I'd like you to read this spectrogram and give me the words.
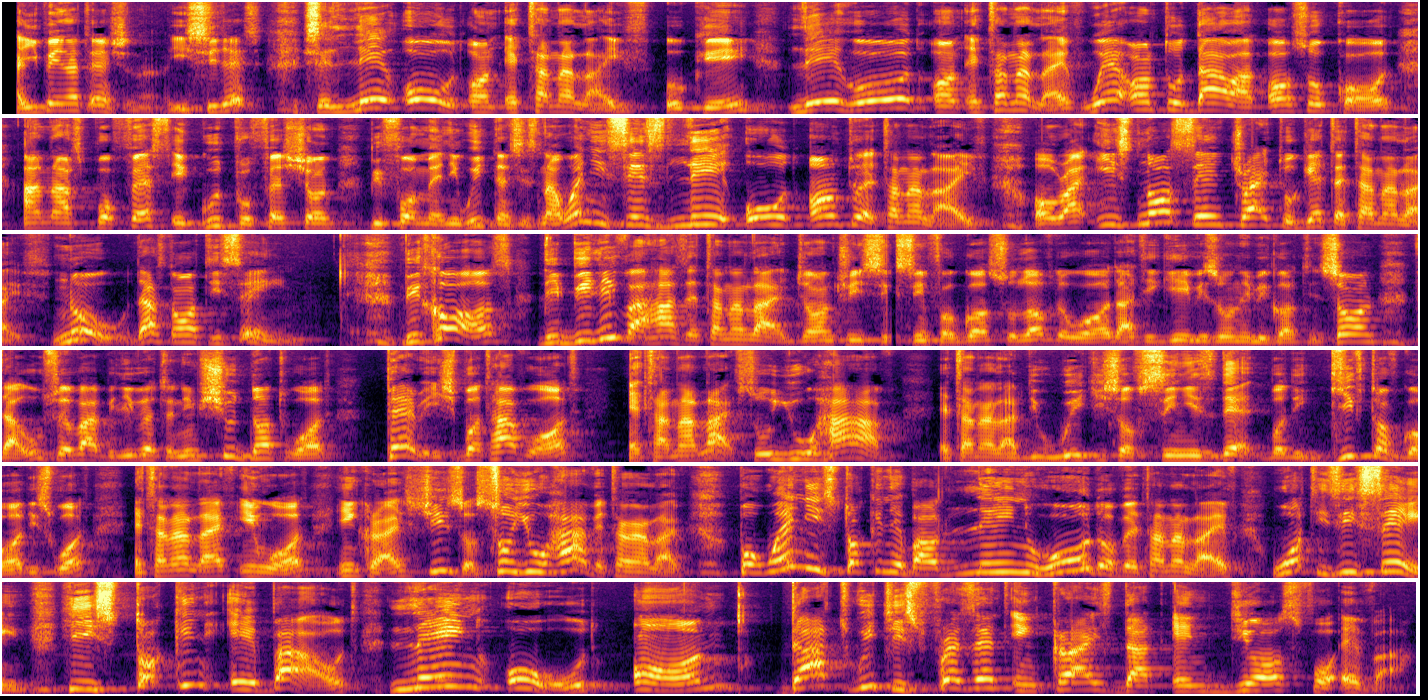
Are you paying attention now? You see this? He said, lay hold on eternal life, okay? Lay hold on eternal life, whereunto thou art also called, and hast professed a good profession before many witnesses. Now, when he says lay hold onto eternal life, all right, he's not saying try to get eternal life. No, that's not what he's saying. Because the believer has eternal life. John 3 16, for God so loved the world that he gave his only begotten Son, that whosoever believeth in him should not what? Perish, but have what? Eternal life. So you have eternal life. The wages of sin is death, but the gift of God is what? Eternal life in what? In Christ Jesus. So you have eternal life. But when he's talking about laying hold of eternal life, what is he saying? He's talking about laying hold on that which is present in Christ that endures forever.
